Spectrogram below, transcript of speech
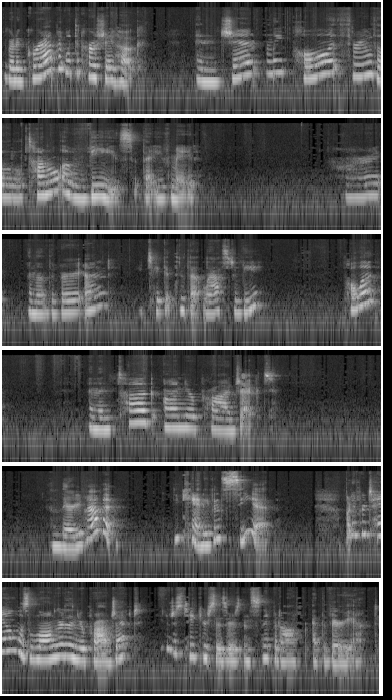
you're going to grab it with the crochet hook and gently pull it through the little tunnel of V's that you've made. All right, and at the very end, you take it through that last V, pull it, and then tug on your project. And there you have it. You can't even see it. But if your tail was longer than your project, you can just take your scissors and snip it off at the very end.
